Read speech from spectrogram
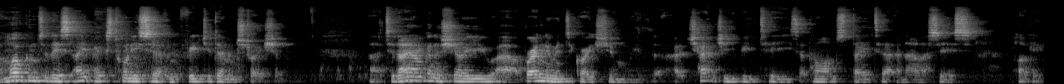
and welcome to this Apex 27 feature demonstration. Uh, today I'm going to show you a brand new integration with uh, ChatGPT's Advanced Data Analysis plugin.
